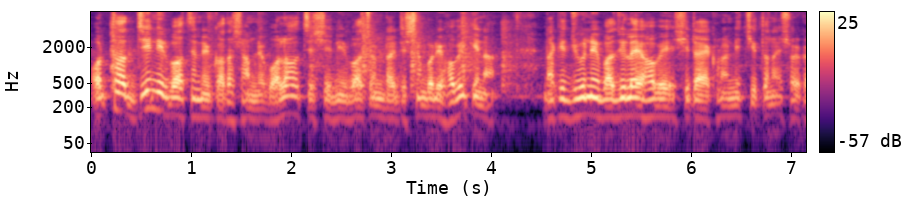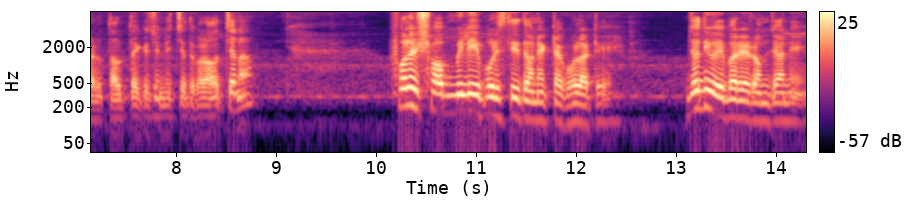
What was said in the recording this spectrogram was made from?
অর্থাৎ যে নির্বাচনের কথা সামনে বলা হচ্ছে, সেই নির্বাচনটা ডিসেম্বরে হবে কি না নাকি জুনে বা জুলাই হবে, সেটা এখনও নিশ্চিত নয়। সরকারের তরফ থেকে কিছু নিশ্চিত করা হচ্ছে না। ফলে সব মিলিয়ে পরিস্থিতি অনেকটা ঘোলাটে। যদিও এবারে রমজানে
